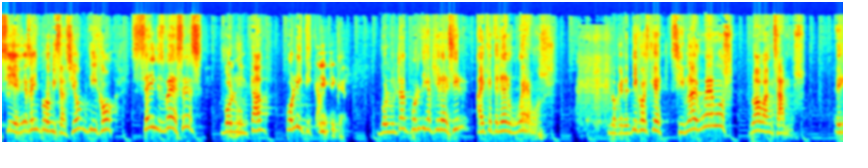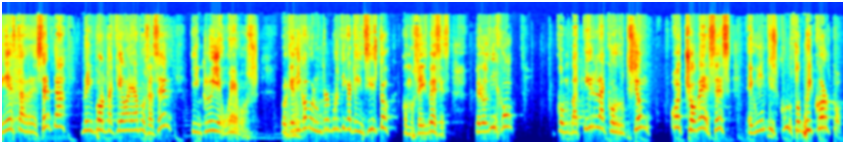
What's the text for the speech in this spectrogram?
sí, en esa improvisación dijo seis veces voluntad política. política. Voluntad política quiere decir hay que tener huevos. Lo que les dijo es que si no hay huevos, no avanzamos. En esta receta, no importa qué vayamos a hacer, incluye huevos. Porque dijo voluntad política, te insisto, como seis veces. Pero dijo combatir la corrupción ocho veces en un discurso muy corto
